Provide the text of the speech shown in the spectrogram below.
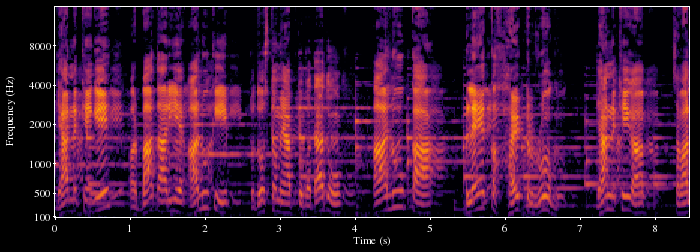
ध्यान रखेंगे। और बात आ रही है आलू की तो दोस्तों, मैं आपको बता दूँ, आलू का ब्लैक हर्ट रोग, ध्यान रखिएगा, सवाल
